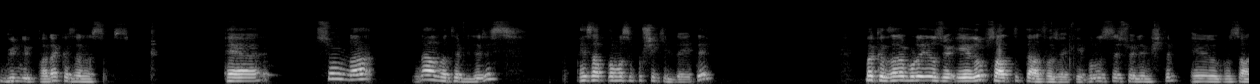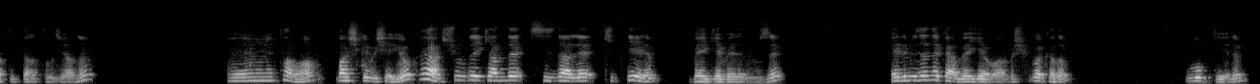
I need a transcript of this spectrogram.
günlük para kazanırsınız. Ee, sonra ne anlatabiliriz? Hesaplaması bu şekildeydi. Bakın zaten burada yazıyor airdrop saatlik dağıtılacak diye. Bunu size söylemiştim. Airdrop'un saatlik dağıtılacağını. Ee, tamam. Başka bir şey yok. Ha şuradayken de sizlerle kitleyelim BGB'lerimizi. Elimizde ne BGB varmış bir bakalım. Loop diyelim.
